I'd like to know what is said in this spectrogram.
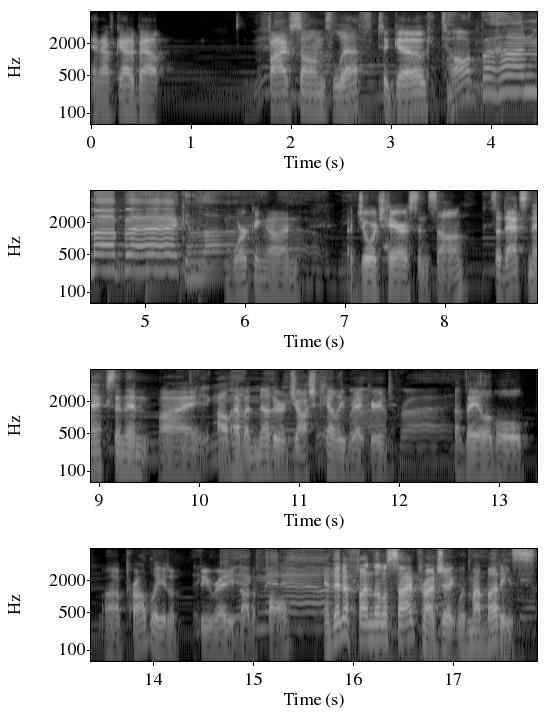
And I've got about five songs left to go. Talk behind my back and lie. I'm working on a George Harrison song. So that's next. And then my I'll have another Josh Kelly record available. Uh, probably it'll be ready by the fall. And then a fun little side project with my buddies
